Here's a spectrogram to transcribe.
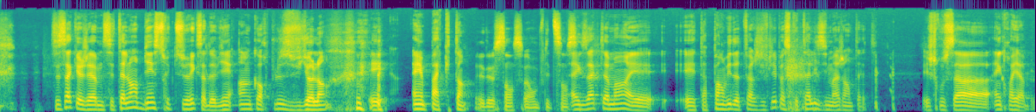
C'est ça que j'aime. C'est tellement bien structuré que ça devient encore plus violent et impactant. Et de sens, rempli de sens. Exactement. Et et t'as pas envie de te faire gifler parce que t'as les images en tête. Et je trouve ça incroyable.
